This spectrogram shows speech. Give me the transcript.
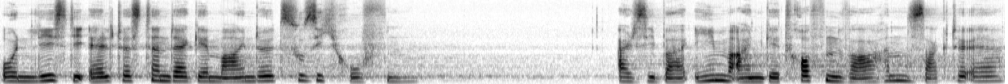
und ließ die Ältesten der Gemeinde zu sich rufen. Als sie bei ihm eingetroffen waren, sagte er,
